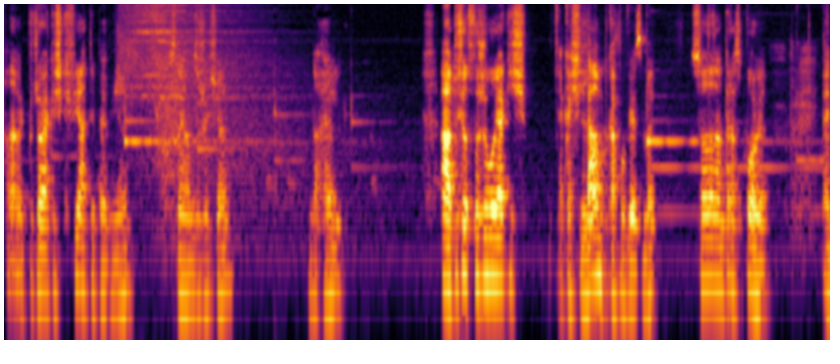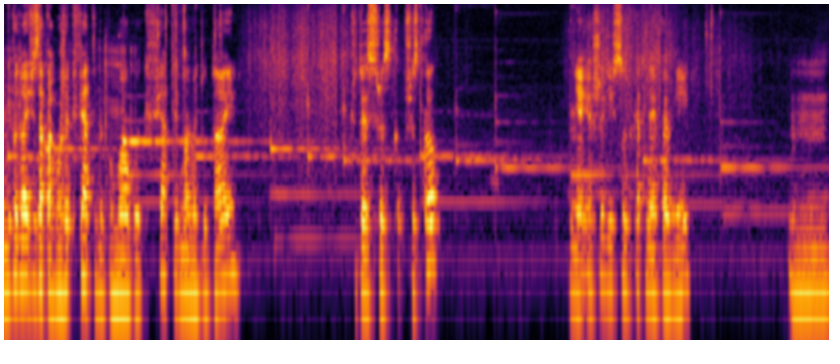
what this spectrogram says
Ona by potrzebowała jakieś kwiaty pewnie. Znając życie. Na hell. A, tu się otworzyło jakiś, jakaś lampka powiedzmy. Co ona nam teraz powie? E, nie podoba mi się zapach, może kwiaty by pomogły. Kwiatek mamy tutaj. Czy to jest wszystko? Wszystko? Nie, jeszcze gdzieś są kwiaty najpewniej. Mm.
